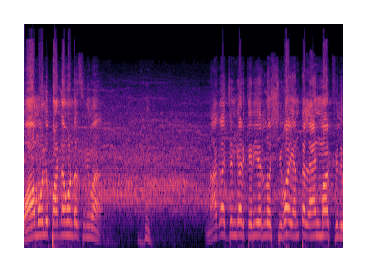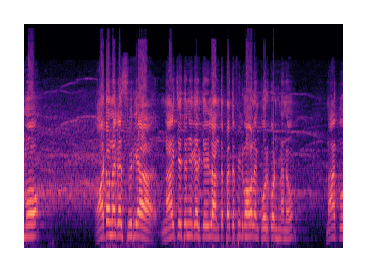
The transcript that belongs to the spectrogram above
మామూలు పండగ ఉండదు సినిమా. నాగార్జున గారి కెరియర్లో శివ ఎంత ల్యాండ్ మార్క్ ఫిలిమో ఆటోనగర్ సూర్య నాగ చైతన్య గారి కెరీర్లో అంత పెద్ద ఫిల్మ్ అవ్వాలని కోరుకుంటున్నాను. నాకు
